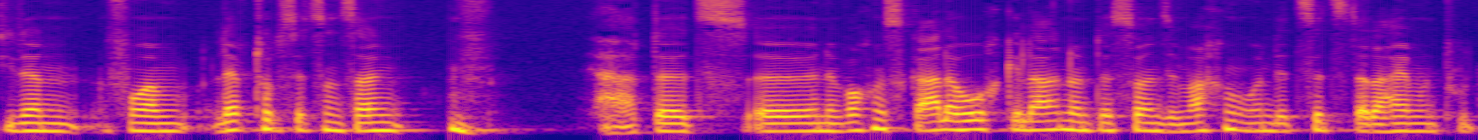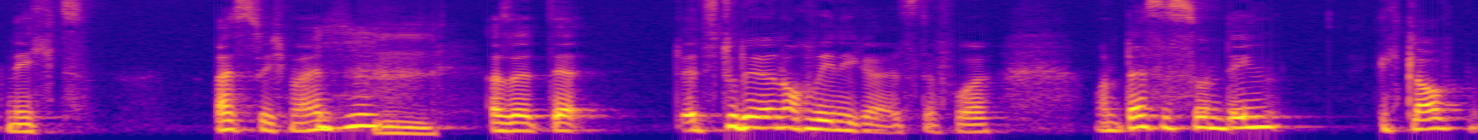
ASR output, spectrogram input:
die dann vor dem Laptop sitzen und sagen, ja, hat er jetzt äh, eine Wochenskala hochgeladen und das sollen sie machen und jetzt sitzt er daheim und tut nichts. Weißt du, ich meine? Also der, jetzt tut er ja noch weniger als davor. Und das ist so ein Ding, ich glaube,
